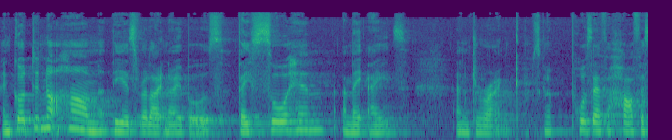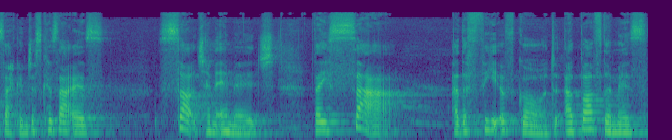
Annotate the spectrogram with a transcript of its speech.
And God did not harm the Israelite nobles. They saw him and they ate and drank. I'm just going to pause there for half a second, just because that is such an image. They sat at the feet of God. Above them is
